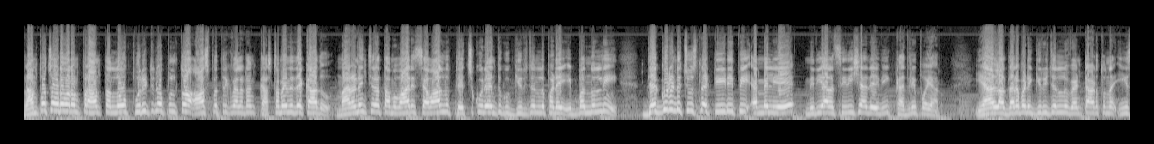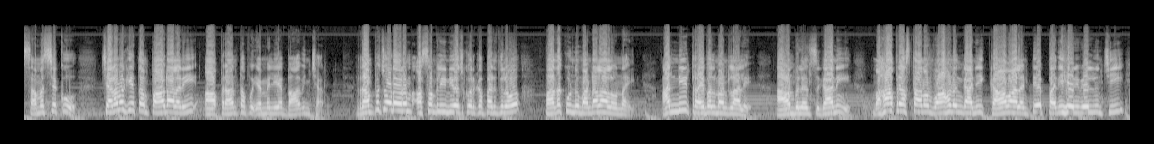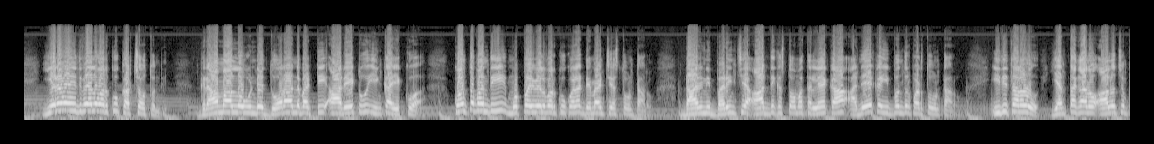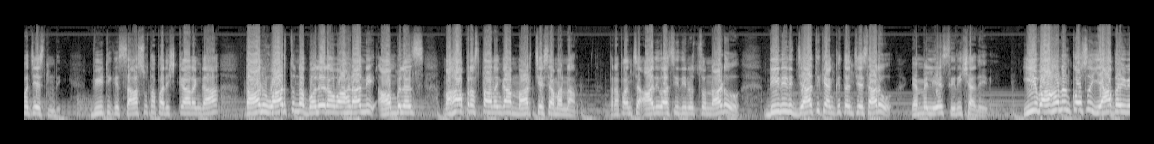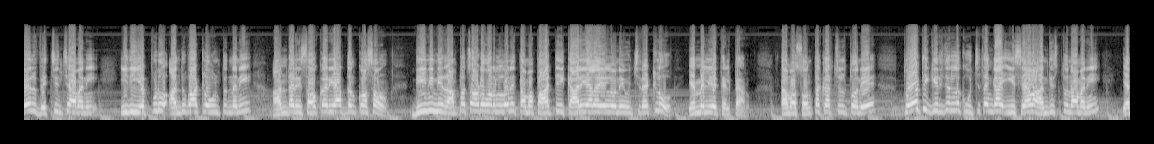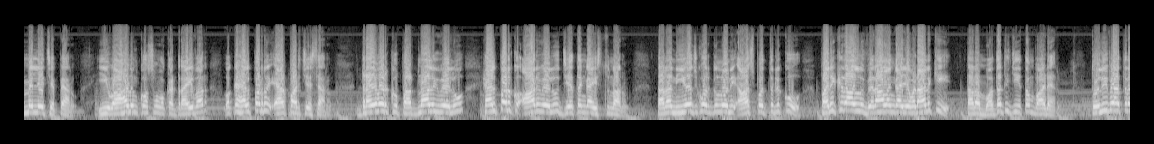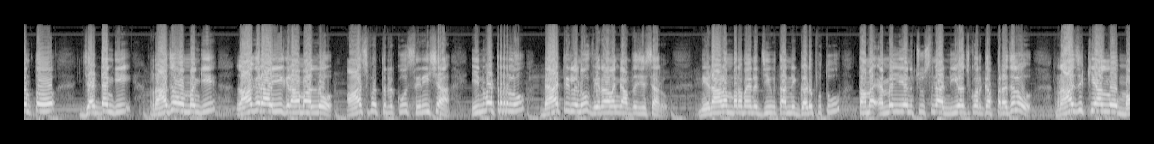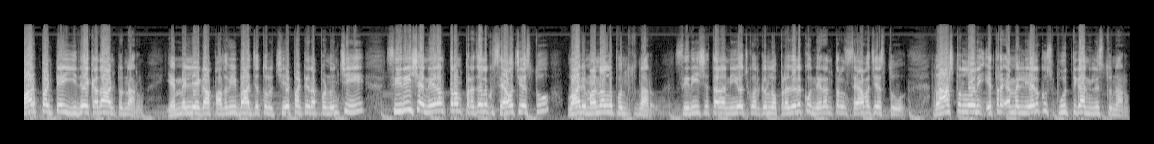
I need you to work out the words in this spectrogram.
రంపచోడవరం ప్రాంతంలో పురిటి నొప్పులతో ఆసుపత్రికి వెళ్ళడం కష్టమైనదే కాదు. మరణించిన తమ వారి శవాలను తెచ్చుకునేందుకు గిరిజనులు పడే ఇబ్బందుల్ని దగ్గరుండి చూసిన టీడీపీ ఎమ్మెల్యే మిరియాల శిరీషాదేవి కదిలిపోయారు. ఏళ్ళ ధరబడి గిరిజనులు వెంటాడుతున్న ఈ సమస్యకు చరమగీతం పాడాలని ఆ ప్రాంతపు ఎమ్మెల్యే భావించారు. రంపచోడవరం అసెంబ్లీ నియోజకవర్గ పరిధిలో పదకొండు మండలాలు ఉన్నాయి. అన్ని ట్రైబల్ మండలాలే. అంబులెన్స్ కానీ మహాప్రస్థానం వాహనం కానీ కావాలంటే పదిహేను వేల నుంచి ఇరవై ఐదు వేల వరకు ఖర్చు అవుతుంది గ్రామాల్లో ఉండే దూరాన్ని బట్టి ఆ రేటు ఇంకా ఎక్కువ. కొంతమంది ముప్పై వేల వరకు కూడా డిమాండ్ చేస్తూ ఉంటారు. దానిని భరించే ఆర్థిక స్తోమత లేక అనేక ఇబ్బందులు పడుతూ ఉంటారు. ఇది తనను ఎంతగానో ఆలోచింపజేసింది. వీటికి శాశ్వత పరిష్కారంగా తాను వాడుతున్న బొలేరో వాహనాన్ని అంబులెన్స్ మహాప్రస్థానంగా మార్చేశామన్నారు. ప్రపంచ ఆదివాసీ దినోత్సవం నాడు దీనిని జాతికి అంకితం చేశారు ఎమ్మెల్యే శిరీషాదేవి. ఈ వాహనం కోసం యాభై వేలు వెచ్చించామని ఇది ఎప్పుడూ అందుబాటులో ఉంటుందని అందరి సౌకర్యార్థం కోసం దీనిని రంపచోడవరంలోని తమ పార్టీ కార్యాలయంలోనే ఉంచినట్లు ఎమ్మెల్యే తెలిపారు. తమ సొంత ఖర్చులతోనే తోటి గిరిజనులకు ఉచితంగా ఈ సేవ అందిస్తున్నామని ఎమ్మెల్యే చెప్పారు. ఈ వాహనం కోసం ఒక డ్రైవర్ ఒక హెల్పర్ను ఏర్పాటు చేశారు. డ్రైవర్కు పద్నాలుగు వేలు హెల్పర్కు ఆరు వేలు జీతంగా ఇస్తున్నారు. తన నియోజకవర్గంలోని ఆసుపత్రులకు పరికరాలను విరాళంగా ఇవ్వడానికి తన మొదటి జీతం వాడారు. తొలి వేతనంతో జడ్డంగి రాజవమ్మంగి లాగరాయి గ్రామాల్లో ఆసుపత్రులకు శిరీష ఇన్వర్టర్లు బ్యాటరీలను విరాళంగా అందజేశారు. నిడాడంబరమైన జీవితాన్ని గడుపుతూ తమ ఎమ్మెల్యేను చూసిన నియోజకవర్గ ప్రజలు రాజకీయాల్లో మార్పు అంటే ఇదే కదా అంటున్నారు. ఎమ్మెల్యేగా పదవీ బాధ్యతలు చేపట్టినప్పటి నుంచి శిరీష నిరంతరం ప్రజలకు సేవ చేస్తూ వారి మన్నలను పొందుతున్నారు. శిరీష తన నియోజకవర్గంలో ప్రజలకు నిరంతరం సేవ చేస్తూ రాష్ట్రంలోని ఇతర ఎమ్మెల్యేలకు స్ఫూర్తిగా నిలుస్తున్నారు.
